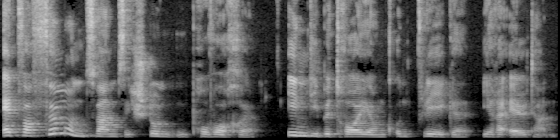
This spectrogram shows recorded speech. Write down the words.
etwa 25 Stunden pro Woche in die Betreuung und Pflege ihrer Eltern.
